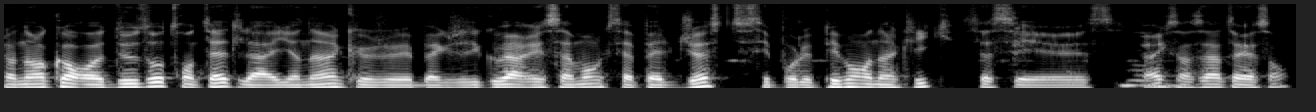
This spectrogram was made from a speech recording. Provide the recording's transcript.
J'en ai encore euh, deux autres en tête. Là, il y en a un que bah, j'ai découvert récemment qui s'appelle Just. C'est pour le paiement en un clic. Ça, c'est euh, pareil que c'est assez intéressant.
